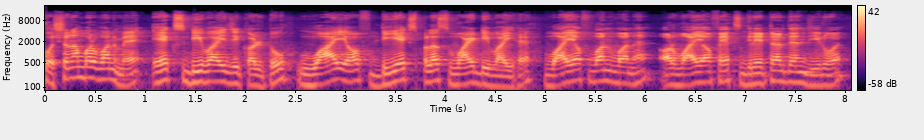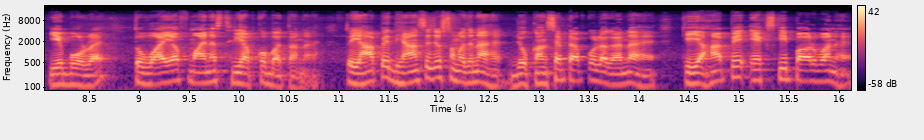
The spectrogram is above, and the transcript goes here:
क्वेश्चन नंबर वन में X D Y is equal to Y of D X plus Y D Y है। वाई ऑफ़ वन वन है और Y of X greater than zero है। ये बोल रहा है। तो वाई ऑफ़ माइनस थ्री आपको बताना है। तो यहाँ पे ध्यान से जो समझना है, जो कंसेप्ट आपको लगाना है कि यहाँ पे x की पावर वन है,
